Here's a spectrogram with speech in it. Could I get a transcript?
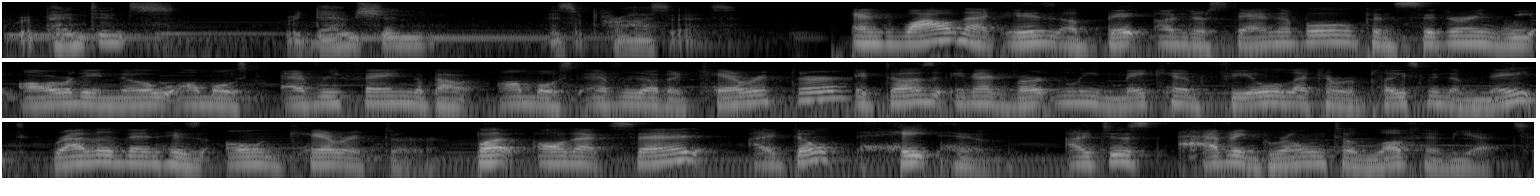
Repentance, redemption is a process. And while that is a bit understandable, considering we already know almost everything about almost every other character, it does inadvertently make him feel like a replacement of Nate rather than his own character. But all that said, I don't hate him. I just haven't grown to love him yet.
